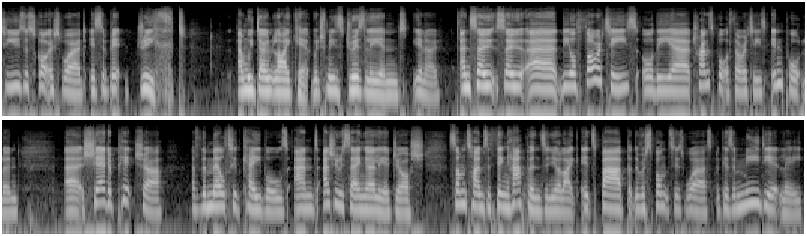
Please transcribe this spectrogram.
To use a Scottish word, it's a bit dricht, and we don't like it, which means drizzly and you know. And so, so uh, the authorities or the uh, transport authorities in Portland uh, shared a picture of the melted cables. And as you were saying earlier, Josh, sometimes a thing happens and you're like, it's bad, but the response is worse because immediately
